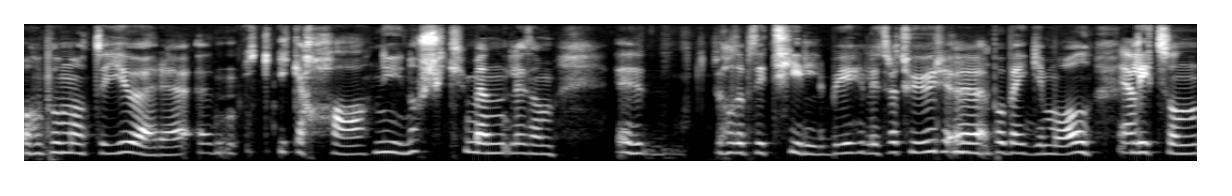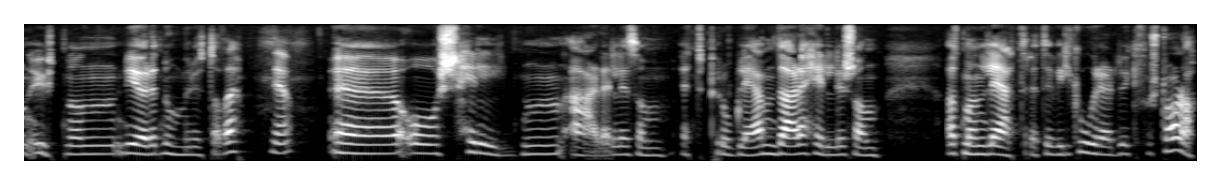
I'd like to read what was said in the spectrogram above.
å på en måte gjøre eh, ikke, ikke ha nynorsk, men liksom eh, holdt jeg på å si, tilby litteratur eh, på begge mål. Ja. Litt sånn uten å gjøre et nummer ut av det. Ja. Eh, og sjelden er det liksom et problem. Da er det heller sånn at man leter etter hvilke ord er det du ikke forstår, da.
